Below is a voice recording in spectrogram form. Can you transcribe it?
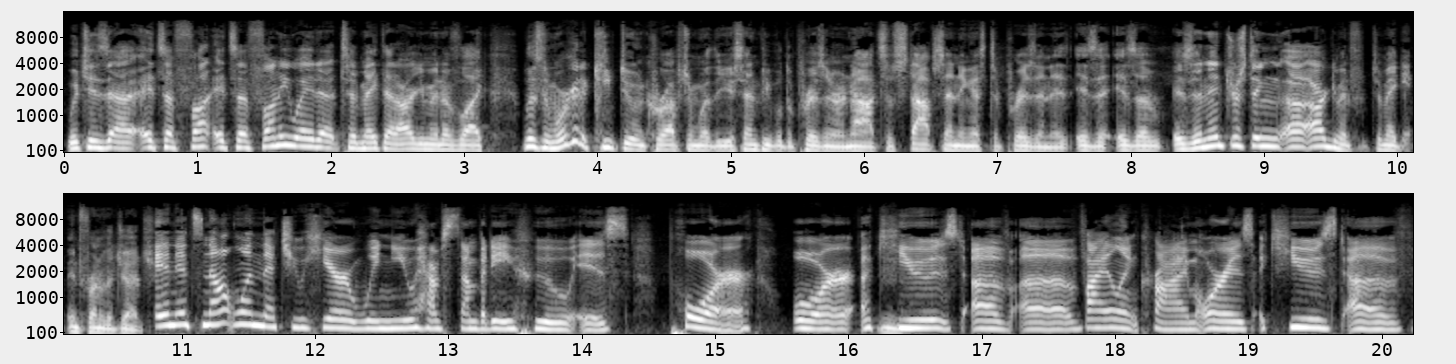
Which is a it's a fun it's a funny way to, to make that argument of like, listen, we're going to keep doing corruption whether you send people to prison or not. So stop sending us to prison is is a, is a is an interesting uh, argument to make in front of a judge. And it's not one that you hear when you have somebody who is poor or accused mm. of a violent crime or is accused of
